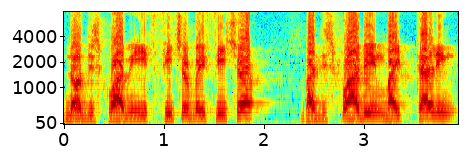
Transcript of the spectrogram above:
not describing it feature by feature, but describing by telling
